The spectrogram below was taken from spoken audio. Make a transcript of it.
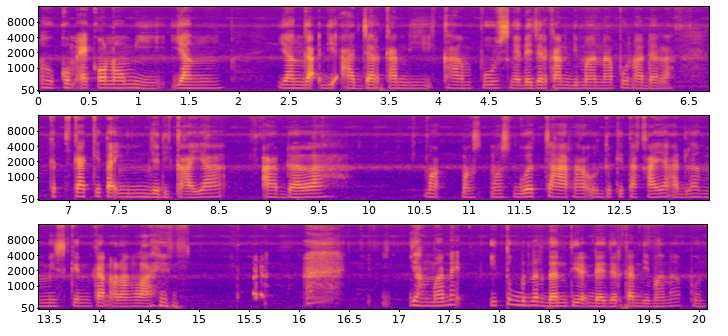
hukum ekonomi yang yang nggak diajarkan di kampus, nggak diajarkan di mana pun adalah ketika kita ingin menjadi kaya adalah mak maks maksud gue cara untuk kita kaya adalah memiskinkan orang lain yang mana itu benar dan tidak diajarkan di mana pun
